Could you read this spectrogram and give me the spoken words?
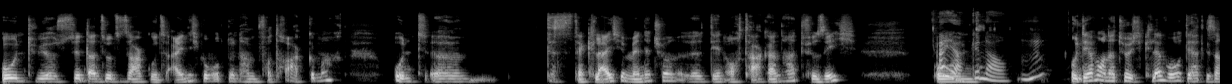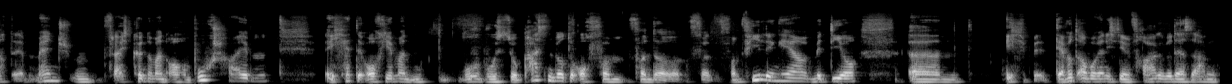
Und wir sind dann sozusagen uns einig geworden und haben einen Vertrag gemacht. Und ähm, das ist der gleiche Manager, äh, den auch Takan hat für sich. Ah ja, Und- genau. Mhm. und der war natürlich clever. Der hat gesagt, äh, Mensch, vielleicht könnte man auch ein Buch schreiben. Ich hätte auch jemanden, wo, wo es so passen würde, auch vom, von der, von, vom Feeling her mit dir. Ähm, ich, der wird aber, wenn ich den frage, wird er sagen,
